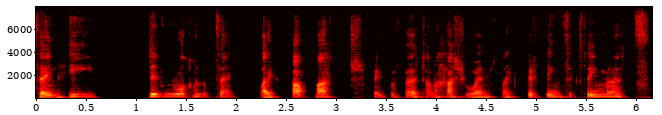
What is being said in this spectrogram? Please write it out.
saying he didn't look 100%. Like that match, I think with uh, Tanahashi went like 15, 16 minutes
